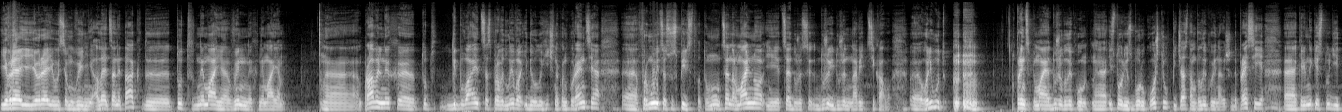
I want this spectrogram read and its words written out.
євреї, євреї у всьому винні. Але це не так. Тут немає винних, немає. Е, Правильних Е, тут відбувається справедлива ідеологічна конкуренція, е, формується суспільство, тому це нормально і це дуже дуже і дуже навіть цікаво. Голівуд принципі, має дуже велику е, історію збору коштів під час там великої навіть ще депресії. Е, керівники студії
